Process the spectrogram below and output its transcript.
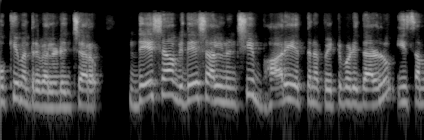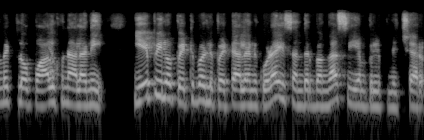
ముఖ్యమంత్రి వెల్లడించారు. దేశ విదేశాల నుంచి భారీ ఎత్తున పెట్టుబడిదారులు ఈ సమ్మిట్లో పాల్గొనాలని ఏపీలో పెట్టుబడులు పెట్టాలని కూడా ఈ సందర్భంగా సీఎం పిలుపునిచ్చారు.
